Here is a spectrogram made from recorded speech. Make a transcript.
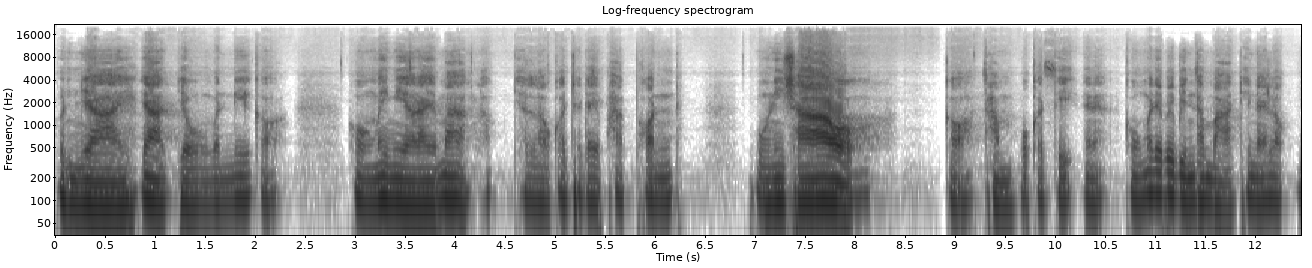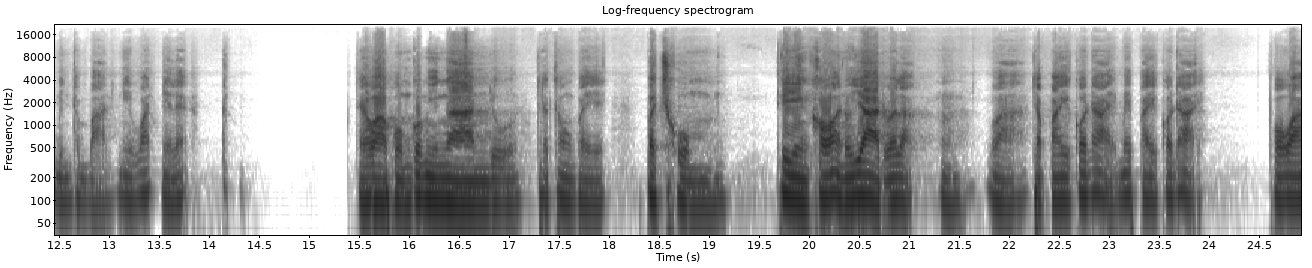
คุณยายญาติโยมวันนี้ก็คงไม่มีอะไรมากแล้วเดี๋ยวเราก็จะได้พักผ่อนพรุ่งนี้เช้า ก็ทำปกติเนี่ยนะคงไม่ได้ไปบินธบาตที่ไหนหรอกบินธบาตนี่วัดนี่แหละ แต่ว่าผมก็มีงานอยู่ จะต้องไปประชุม ที่จริงเขาอนุญาตไว้ละว่าจะไปก็ได้ ไม่ไปก็ได้ เพราะว่า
